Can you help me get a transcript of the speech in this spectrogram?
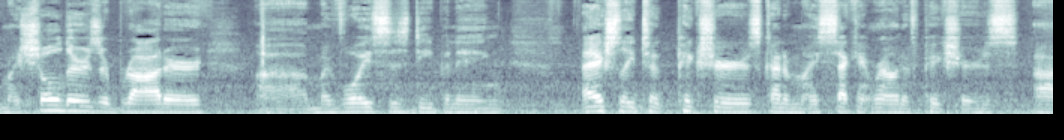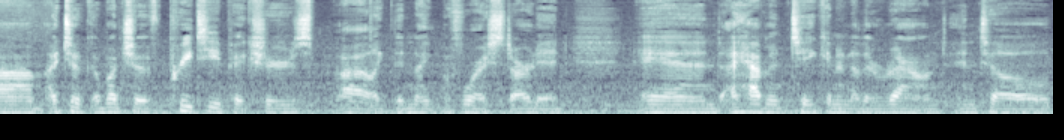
my shoulders are broader, uh, my voice is deepening. I actually took pictures, kind of my second round of pictures. Um, I took a bunch of pre-T pictures, uh, like the night before I started, and I haven't taken another round until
